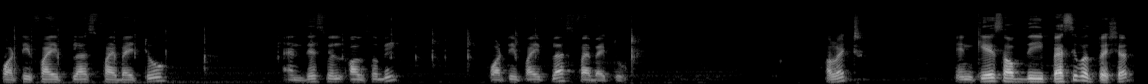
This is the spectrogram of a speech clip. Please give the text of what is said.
45 plus phi by 2 and this will also be 45 plus phi by 2 alright. In case of the passive pressure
